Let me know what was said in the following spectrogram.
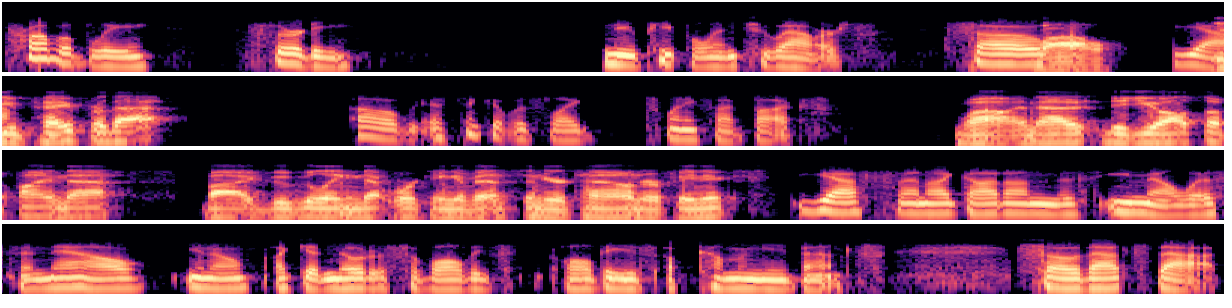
probably 30 new people in two hours. So Wow. yeah, Do you pay for that? Oh, I think it was like twenty-five bucks. Wow. And that, did you also find that by Googling networking events in your town or Phoenix? Yes, and I got on this email list, and now you know I get notice of all these all these upcoming events. So that's that.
